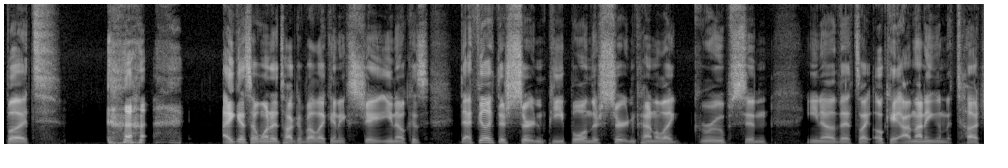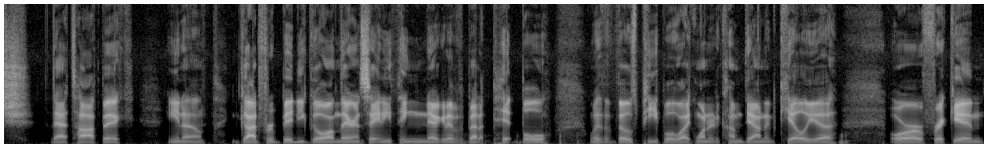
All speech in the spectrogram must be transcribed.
But I guess I want to talk about like an exchange, you know, because I feel like there's certain people and there's certain kind of like groups and you know that's like okay, I'm not even going to touch that topic. You know, God forbid you go on there and say anything negative about a pit bull, whether those people like wanted to come down and kill you, or freaking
